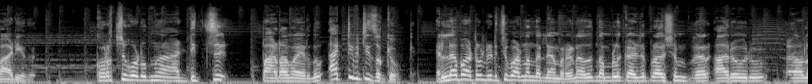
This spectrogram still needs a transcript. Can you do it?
പാടിയത്. കുറച്ചുകൂടെ ഒന്ന് അടിച്ച് പാടാമായിരുന്നു. ആക്ടിവിറ്റീസ് ഒക്കെ ഓക്കെ എല്ലാ പാട്ടും ഇടിച്ച് പാടണം എന്നല്ല ഞാൻ പറയുന്നത്. അത് നമ്മൾ കഴിഞ്ഞ പ്രാവശ്യം ആരോ ഒരു ആൾ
